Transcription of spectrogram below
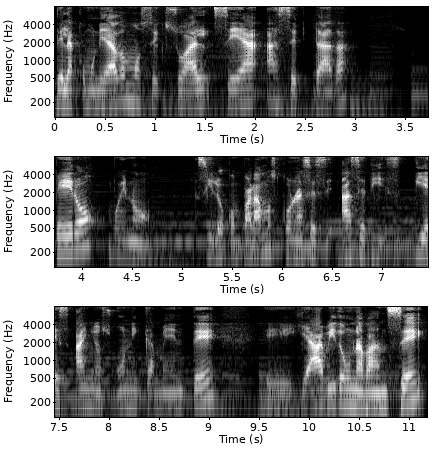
de la comunidad homosexual sea aceptada, pero bueno, si lo comparamos con hace, hace 10, años únicamente, eh, ya ha habido un avance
